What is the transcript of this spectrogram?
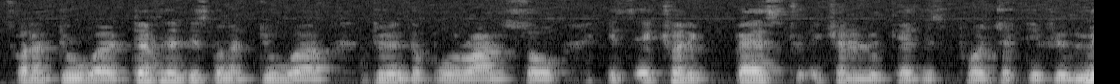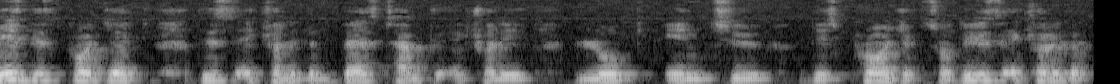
It's going to do well. Definitely it's going to do well during the bull run. So it's actually best to actually look at this project. If you miss this project, this is actually the best time to actually look into this project. So this is actually the,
